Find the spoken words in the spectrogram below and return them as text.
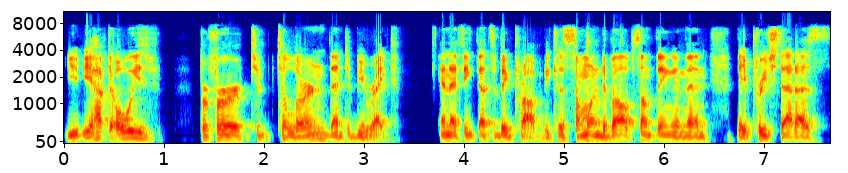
You, you have to always prefer to to learn than to be right. And I think that's a big problem because someone develops something and then they preach that as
